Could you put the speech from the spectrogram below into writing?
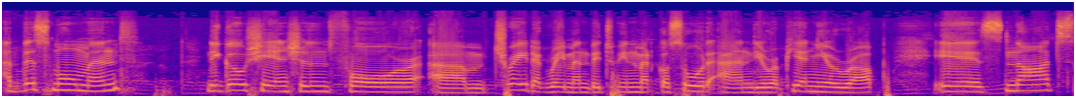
At this moment, negotiations for um, trade agreement between Mercosur and European Europe is not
